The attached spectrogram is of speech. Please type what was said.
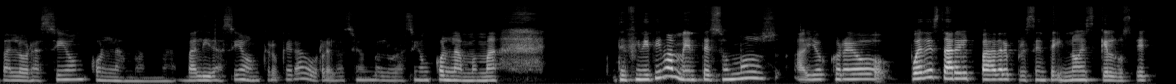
valoración con la mamá, validación, creo que era, o relación, valoración con la mamá. Definitivamente somos, ah, yo creo, puede estar el padre presente y no es que los eh,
